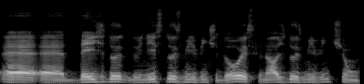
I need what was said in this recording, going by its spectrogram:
é, é, desde o início de 2022, final de 2021.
